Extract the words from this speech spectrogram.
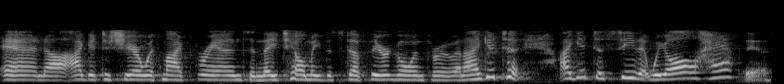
And uh, I get to share with my friends and they tell me the stuff they're going through and I get to, I get to see that we all have this.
